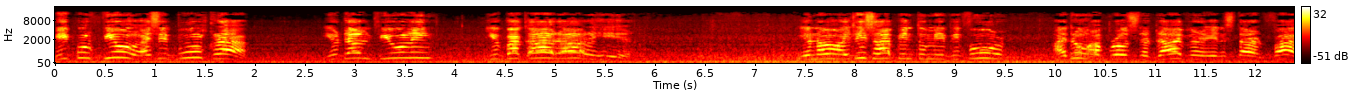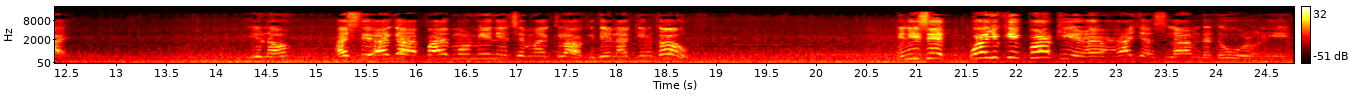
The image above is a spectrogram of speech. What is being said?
People fuel." I said, "Bull crap! You're done fueling. You back out out of here." You know, it this happened to me before. I don't approach the driver and start fight. You know, I still I got five more minutes in my clock, then I can go. And he said, "Why you keep park here?" I, I just slammed the door on him.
